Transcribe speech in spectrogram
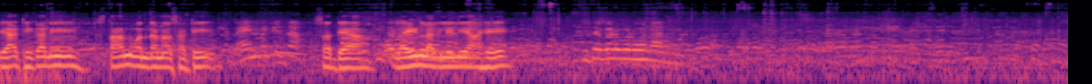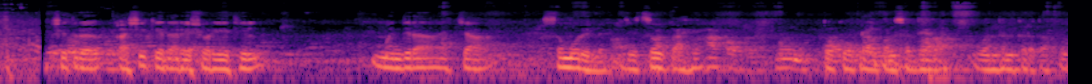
या ठिकाणी स्थानवंदनासाठी सध्या लाईन लागलेली आहे. क्षेत्र काशी केदारेश्वर येथील मंदिराच्या समोरील जे चौक आहे तो कोपरा आपण सध्या वंदन करत आहोत.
